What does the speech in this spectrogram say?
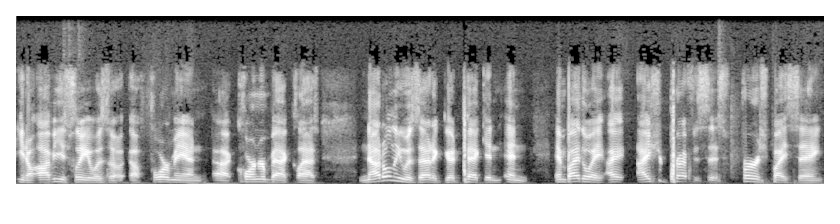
You know, obviously it was a, a four man uh, cornerback class. Not only was that a good pick, and and and by the way, I, I should preface this first by saying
